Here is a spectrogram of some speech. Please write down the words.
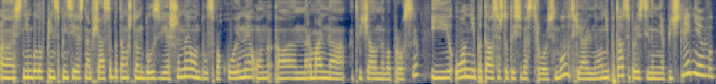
Э, с ним было, в принципе, интересно общаться, потому что он был взвешенный, он был спокойный, он э, нормально отвечал на вопросы. И он не пытался что-то из себя строить. Он был вот реальный. Он не пытался произвести на меня впечатление вот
